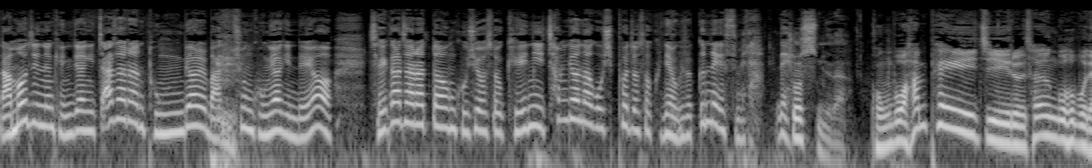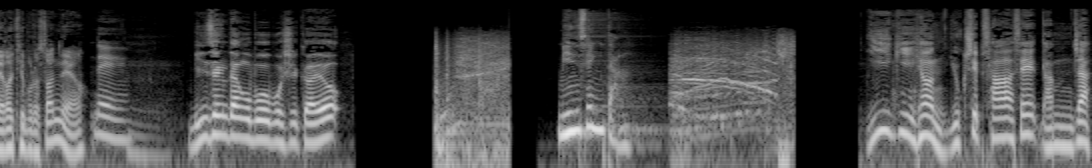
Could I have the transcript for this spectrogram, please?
나머지는 굉장히 짜잘한 동별 맞춤 공약인데요. 제가 자랐던 곳이어서 괜히 참견하고 싶어져서 그냥 여기서 끝내겠습니다. 네. 좋습니다. 공보 한 페이지를 서영고 후보 네거티브로 썼네요. 네. 민생당 후보 보실까요? 민생당 이기현 64세 남자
